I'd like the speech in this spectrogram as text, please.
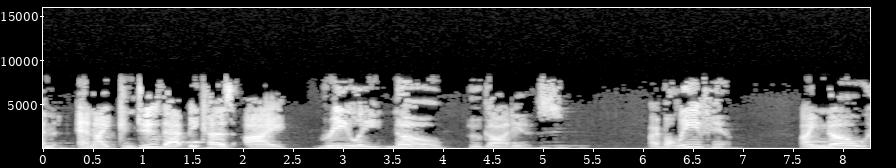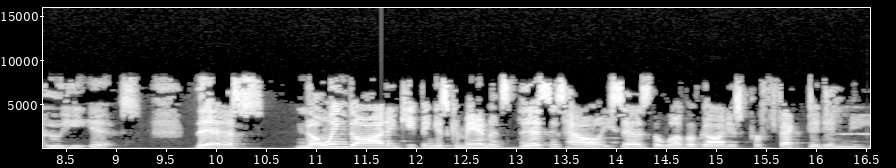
And, and I can do that because I really know who God is. I believe Him. I know who He is. This knowing God and keeping His commandments, this is how He says the love of God is perfected in me.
